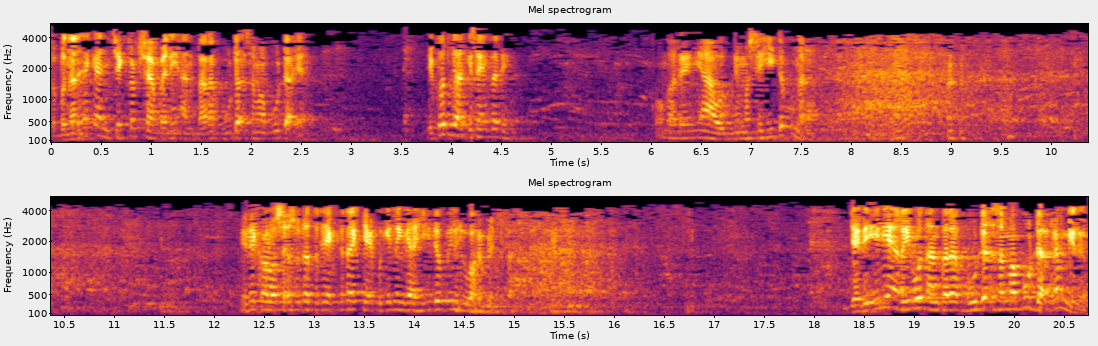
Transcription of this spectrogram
Sebenarnya kan cekcok siapa ini antara budak sama budak ya. Ikut gak kisahnya tadi? Kok nggak ada yang nyaut? Ini masih hidup nggak? Ini kalau saya sudah teriak-teriak kayak begini nggak hidup ini luar biasa. Jadi ini yang ribut antara budak sama budak kan gitu.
